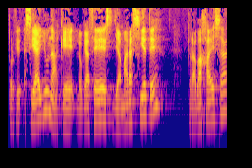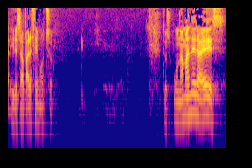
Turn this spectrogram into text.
porque si hay una que lo que hace es llamar a siete, trabaja esa y desaparecen ocho. Entonces, una manera es,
